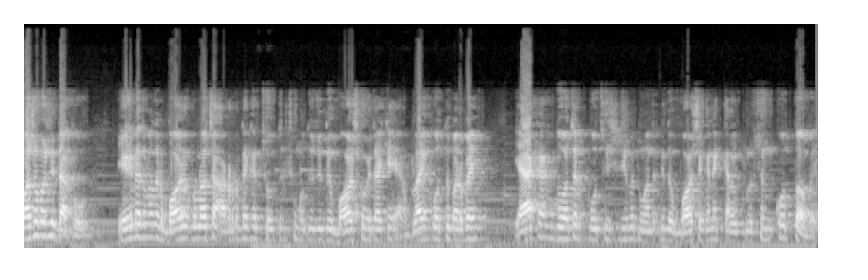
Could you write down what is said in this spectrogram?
পাশাপাশি দেখো, এখানে তোমাদের বয়স বলা আছে আঠারো থেকে চৌত্রিশের মধ্যে যদি বয়স হয়ে থাকে অ্যাপ্লাই করতে পারবে। এক এক দু হাজার পঁচিশ হিসেবে তোমাদের কিন্তু বয়স এখানে ক্যালকুলেশন করতে হবে।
